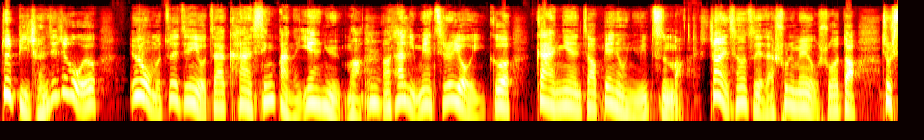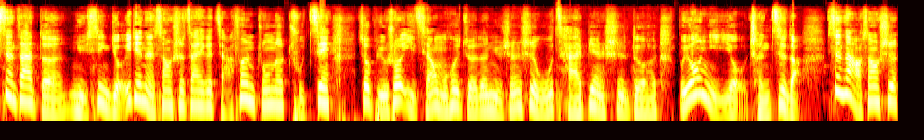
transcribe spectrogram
对比成绩这个，我又因为我们最近有在看新版的《厌女》嘛，然后它里面其实有一个概念叫别扭女子嘛，上野千鹤子也在书里面有说到，就是现在的女性有一点点像是在一个夹缝中的处境。就比如说以前我们会觉得女生是无才便是德，不用你有成绩的，现在好像是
